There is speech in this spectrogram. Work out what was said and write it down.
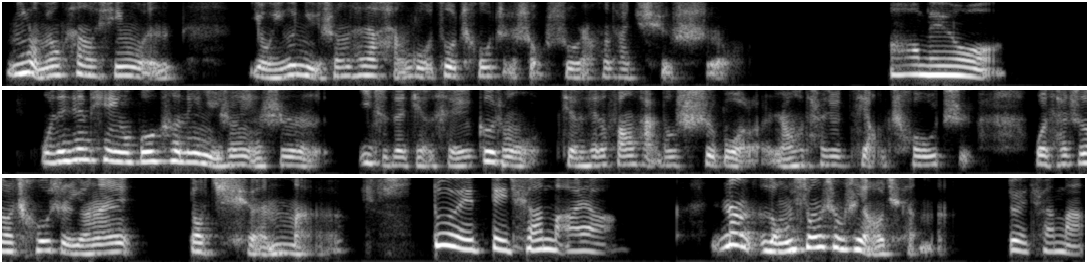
你有没有看到新闻？有一个女生她在韩国做抽脂手术，然后她去世了。啊，没有，我那天听一个播客，那个女生也是一直在减肥，各种减肥的方法都试过了，然后她就讲抽脂，我才知道抽脂原来要全麻。对，得全麻呀，那隆胸是不是也要全麻？对，全麻。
